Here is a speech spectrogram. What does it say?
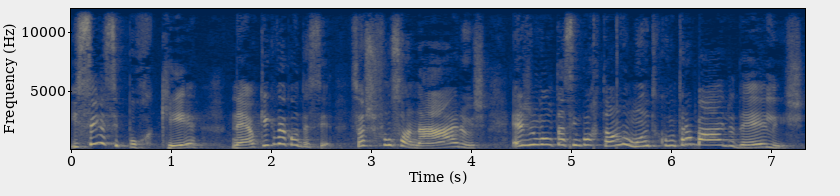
E sem esse porquê, né, o que, que vai acontecer? Seus funcionários, eles não vão estar se importando muito com o trabalho deles.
